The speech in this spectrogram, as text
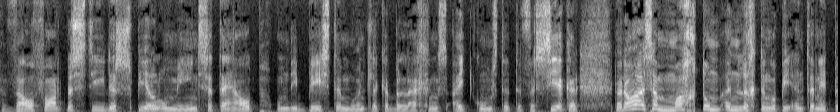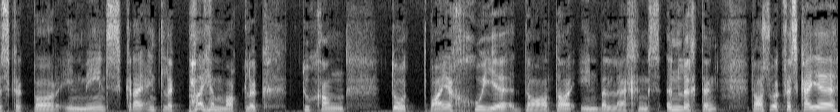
welvaartbestuurders speel om mense te help om die beste moontlike beleggingsuitkomste te verseker. Nou daar is 'n magdom inligting op die internet beskikbaar en mense kry eintlik baie maklik toegang tot baie goeie data en beleggingsinligting. Daar's ook verskeie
